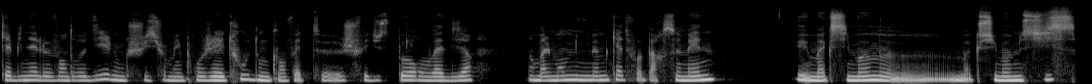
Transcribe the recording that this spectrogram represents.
cabinet le vendredi, donc je suis sur mes projets et tout, donc en fait euh, je fais du sport, on va dire normalement minimum quatre fois par semaine et maximum maximum six.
